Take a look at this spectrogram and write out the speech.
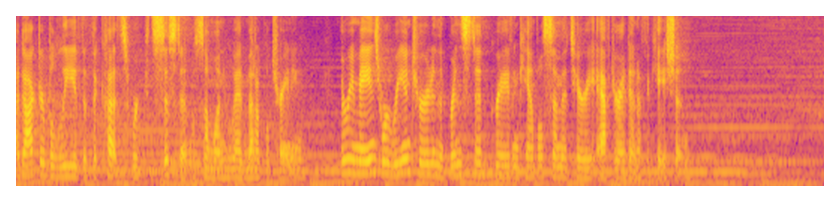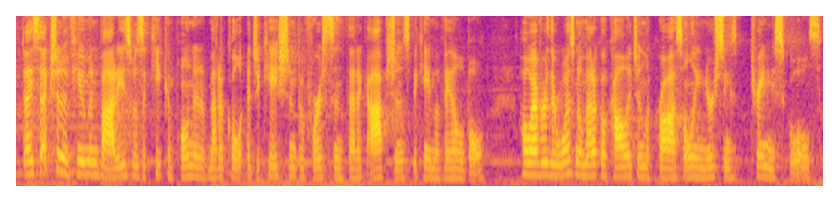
A doctor believed that the cuts were consistent with someone who had medical training. The remains were reinterred in the Brinstad grave in Campbell Cemetery after identification. Dissection of human bodies was a key component of medical education before synthetic options became available. However, there was no medical college in La Crosse, only nursing training schools.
